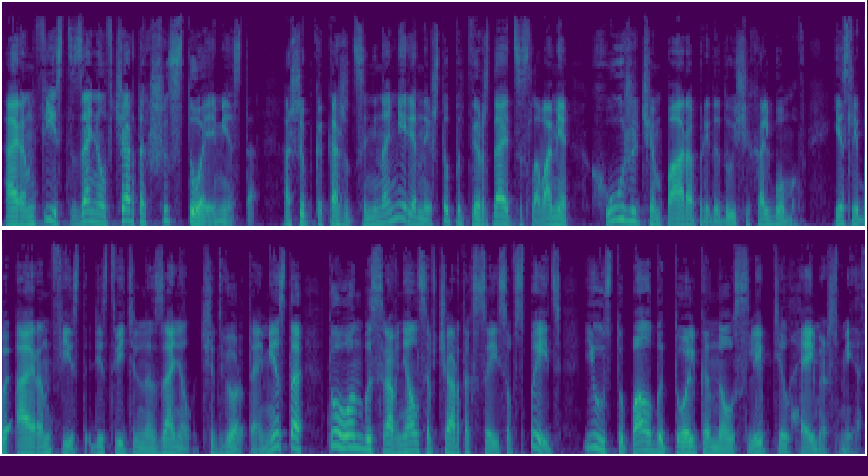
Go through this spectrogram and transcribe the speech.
Iron Fist занял в чартах шестое место. Ошибка кажется ненамеренной, что подтверждается словами «хуже, чем пара предыдущих альбомов». Если бы Iron Fist действительно занял четвертое место, то он бы сравнялся в чартах с Ace of Spades и уступал бы только No Sleep Till Hammersmith.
